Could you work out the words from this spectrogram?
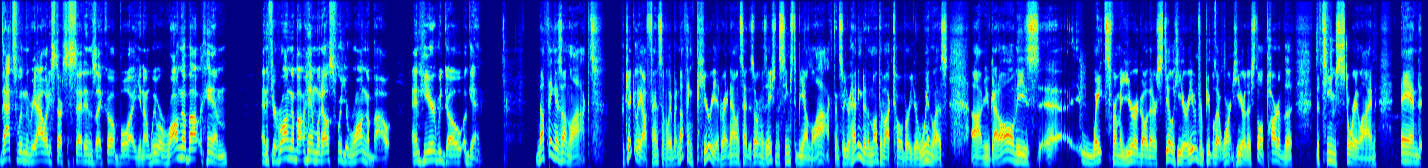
that's when the reality starts to set in. Is like, oh boy, you know, we were wrong about him, and if you're wrong about him, what else were you wrong about? And here we go again. Nothing is unlocked particularly offensively, but nothing period right now inside this organization seems to be unlocked. And so you're heading to the month of October, you're winless. Um, you've got all these uh, weights from a year ago that are still here, even for people that weren't here, they're still a part of the, the team's storyline. And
